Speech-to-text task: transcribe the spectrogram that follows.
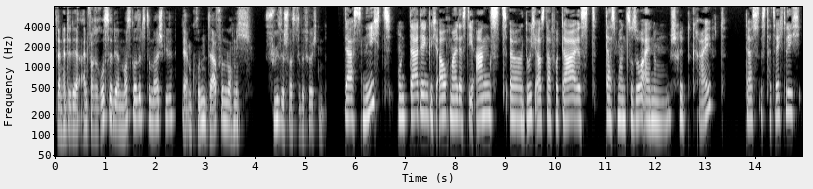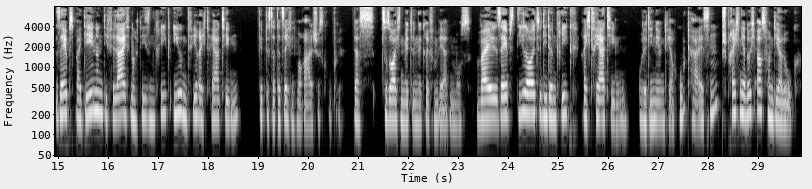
dann hätte der einfache Russe, der in Moskau sitzt zum Beispiel, ja im Grunde davon noch nicht physisch was zu befürchten. Das nicht. Und da denke ich auch mal, dass die Angst äh, durchaus davor da ist, dass man zu so einem Schritt greift dass es tatsächlich selbst bei denen, die vielleicht noch diesen Krieg irgendwie rechtfertigen, gibt es da tatsächlich moralische Skrupel, dass zu solchen Mitteln gegriffen werden muss. Weil selbst die Leute, die den Krieg rechtfertigen oder den irgendwie auch gutheißen, sprechen ja durchaus von Dialog.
